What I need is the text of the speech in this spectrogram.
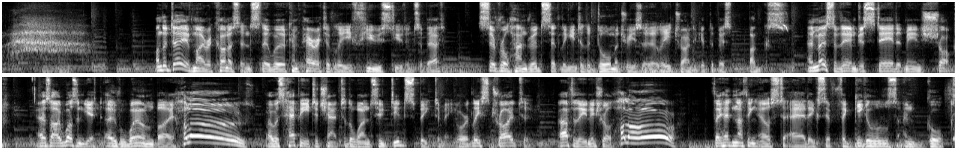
On the day of my reconnaissance, there were comparatively few students about. Several hundred settling into the dormitories early, trying to get the best bunks. And most of them just stared at me in shock. As I wasn't yet overwhelmed by hellos, I was happy to chat to the ones who did speak to me, or at least tried to. After the initial hello, they had nothing else to add except for giggles and gawks.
